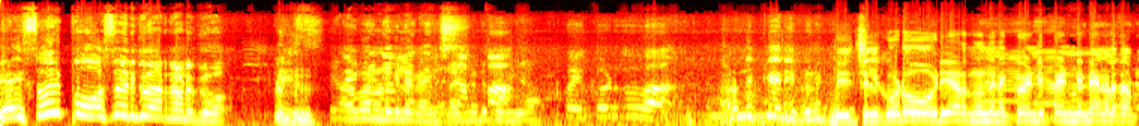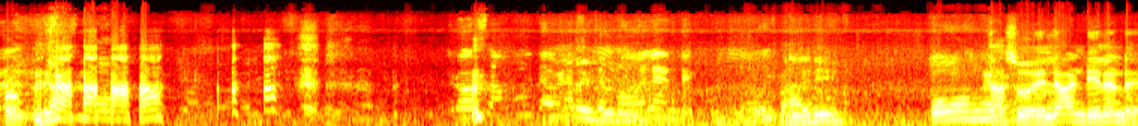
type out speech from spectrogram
ഗൈസ് ഒരു പോസ് എനിക്ക് പറഞ്ഞു കൊടുക്കുവോ? ബീച്ചിൽ കൂടെ ഓടി നടന്ന് നിനക്ക് വേണ്ടി പെണ്ണിനെ ഞങ്ങൾ തപ്പും. സുഹേലിന്റെ വണ്ടിയിലുണ്ട്.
